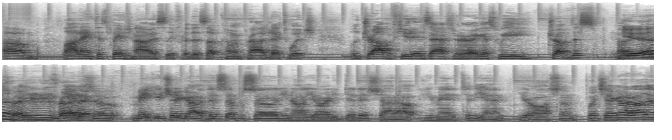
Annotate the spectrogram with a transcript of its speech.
Um, a lot of anticipation, obviously, for this upcoming project, which will drop a few days after I guess we drop this. Podcast, Yeah. right, Mm, Friday. Yeah, so make you check out this episode. You know, you already did it. Shout out you made it to the end. You're awesome. But check out other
